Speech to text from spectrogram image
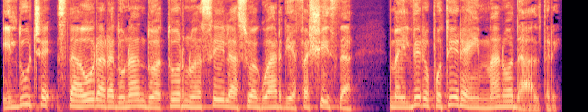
Il duce sta ora radunando attorno a sé la sua guardia fascista, ma il vero potere è in mano ad altri.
